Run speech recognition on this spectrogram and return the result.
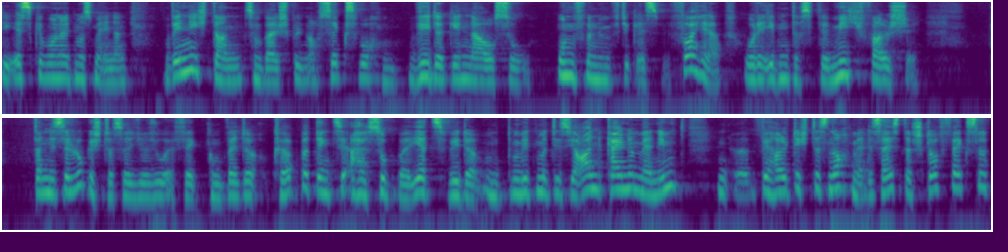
die Essgewohnheit muss man ändern. Wenn ich dann zum Beispiel nach sechs Wochen wieder genauso Unvernünftiges wie vorher oder eben das für mich Falsche, dann ist ja logisch, dass ein Jojo-Effekt kommt, weil der Körper denkt sich, ah super, jetzt wieder. Und damit man das ja keiner mehr nimmt, behalte ich das noch mehr. Das heißt, der Stoffwechsel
